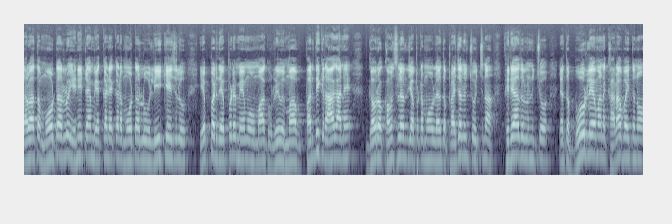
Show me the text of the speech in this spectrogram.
తర్వాత మోటార్లు ఎనీ టైం ఎక్కడెక్కడ మోటార్లు లీకేజ్లు ఎప్పటిదెప్పుడు మేము మాకు మా పరిధికి రాగానే గౌరవ కౌన్సిలర్ చెప్పటమో లేదా ప్రజల నుంచి వచ్చిన ఫిర్యాదుల నుంచో లేదా బోర్లు ఏమైనా ఖరాబ్ అవుతునో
